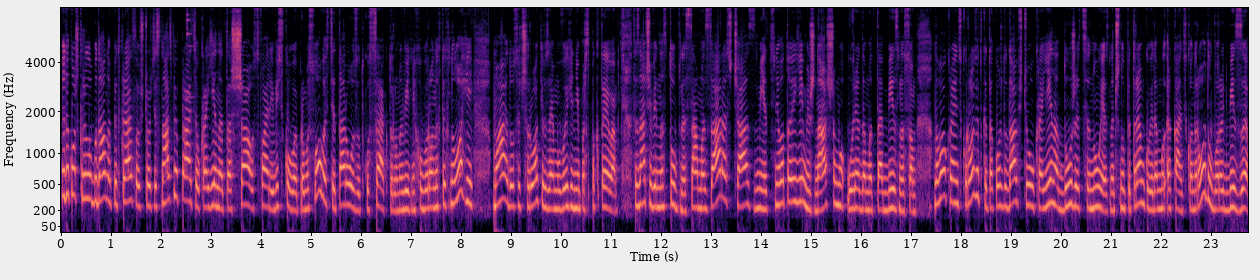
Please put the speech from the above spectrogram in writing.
Ну і також Крило Буданов підкреслив, що тісна співпраця України та США у сфері військової промисловості та розвитку сектору новітніх оборонних технологій має досить широкі взаємовигідні перспективи. Зазначив він наступне: саме зараз час зміцнювати її між нашими урядами та бізнесом. Глава української розвідки також додав, що Україна дуже цінує значну підтримку від американського народу в боротьбі з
